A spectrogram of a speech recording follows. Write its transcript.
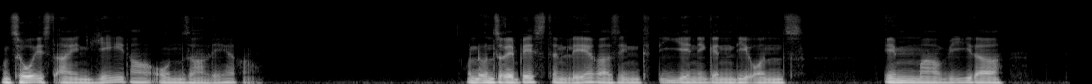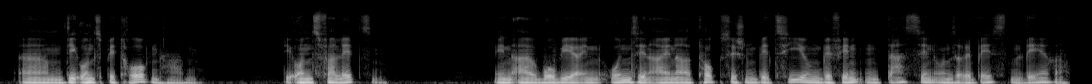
Und so ist ein jeder unser Lehrer. Und unsere besten Lehrer sind diejenigen, die uns immer wieder, die uns betrogen haben, die uns verletzen, in, äh, wo wir in uns in einer toxischen Beziehung befinden, das sind unsere besten Lehrer,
